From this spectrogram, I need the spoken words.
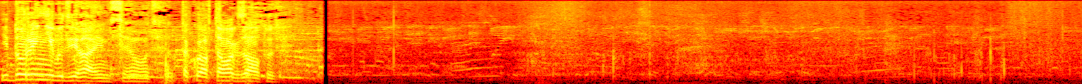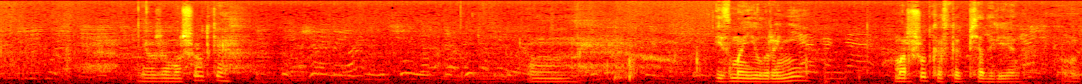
И до Рени выдвигаемся. Вот. такой автовокзал тут. Я уже в маршрутке. Измаил Рени. Маршрутка стоит 50 гривен. Вот.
